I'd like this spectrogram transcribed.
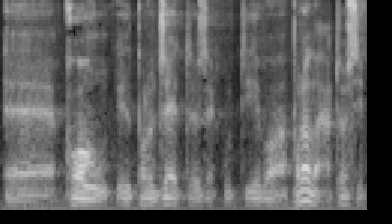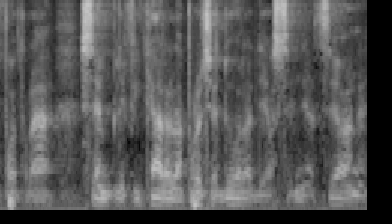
eh, con il progetto esecutivo approvato si potrà semplificare la procedura di assegnazione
